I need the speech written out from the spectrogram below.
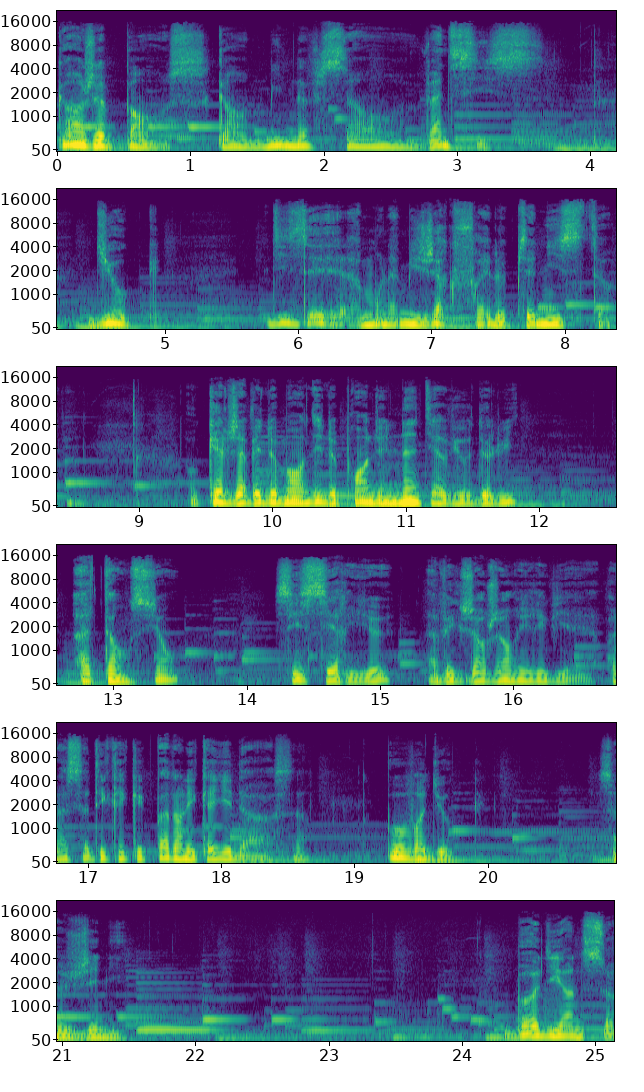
Quand je pense qu'en 1926, Duke disait à mon ami Jacques Frey, le pianiste, auquel j'avais demandé de prendre une interview de lui, attention, c'est sérieux avec Georges-Henri Rivière. Voilà, ça écrit quelque part dans les cahiers d'art. Pauvre Duke, ce génie. Body and Soul.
